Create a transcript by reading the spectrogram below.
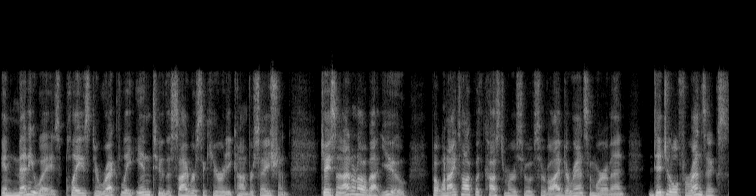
in many ways, plays directly into the cybersecurity conversation. Jason, I don't know about you, but when I talk with customers who have survived a ransomware event, digital forensics,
